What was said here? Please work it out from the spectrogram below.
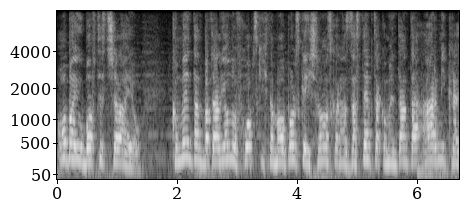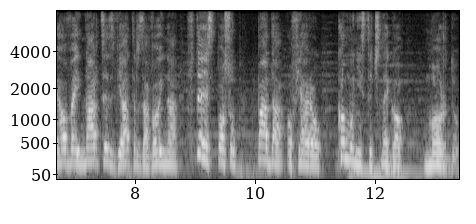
Obaj ubowcy strzelają. Komendant batalionów chłopskich na Małopolskę i Śląsk oraz zastępca komendanta Armii Krajowej Narcyz Wiatr za wojna w ten sposób pada ofiarą komunistycznego mordu.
